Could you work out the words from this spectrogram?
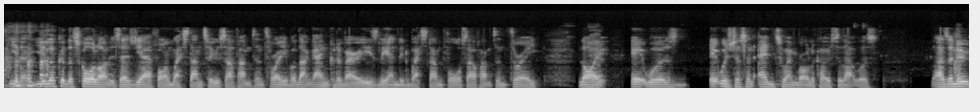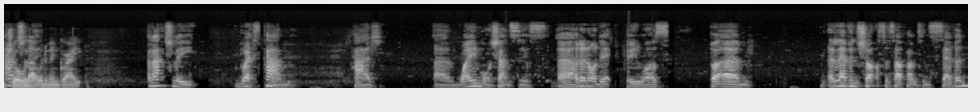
you know, you look at the scoreline, it says, yeah, fine, West Ham 2, Southampton 3, but that game could have very easily ended West Ham 4, Southampton 3. Like, it was it was just an end to end roller coaster, that was. As a neutral, that would have been great. and actually, West Ham had uh, way more chances. Uh, I don't know what the XP was, but um, eleven shots to Southampton seven.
